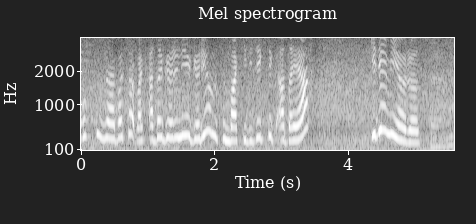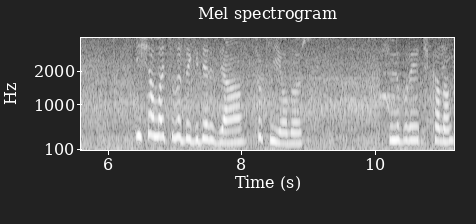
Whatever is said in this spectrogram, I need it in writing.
Çok güzel. Baksana bak ada görünüyor. Görüyor musun? Bak gidecektik adaya. Gidemiyoruz. İnşallah açılır da gideriz ya. Çok iyi olur. Şimdi buraya çıkalım.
